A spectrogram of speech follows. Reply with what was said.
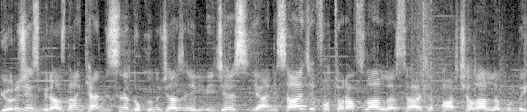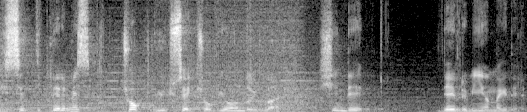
Göreceğiz birazdan kendisine dokunacağız, elleyeceğiz. Yani sadece fotoğraflarla, sadece parçalarla burada hissettiklerimiz çok yüksek, çok yoğun duygular. Şimdi devrimin yanına gidelim.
